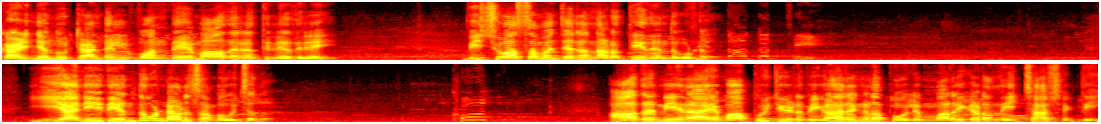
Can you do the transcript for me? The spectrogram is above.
കഴിഞ്ഞ നൂറ്റാണ്ടിൽ വന്ദേ മാതരത്തിനെതിരെ വിശ്വാസവഞ്ചന നടത്തിയത് എന്തുകൊണ്ട്? ഈ അനീതി എന്തുകൊണ്ടാണ് സംഭവിച്ചത്? ആദരണീയനായ ബാപ്പുജിയുടെ വികാരങ്ങളെ പോലും മറികടന്ന ഇച്ഛാശക്തി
